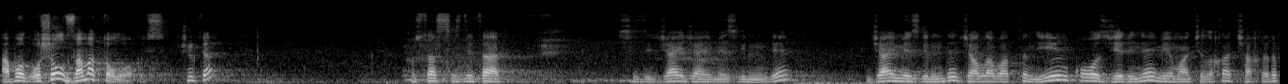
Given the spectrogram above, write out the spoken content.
а болду ошол замат толук окуйсуз түшүнүктүү устаз сизди так сизди жай жай мезгилинде жай мезгилинде жалал абадтын эң кооз жерине мейманчылыкка чакырып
